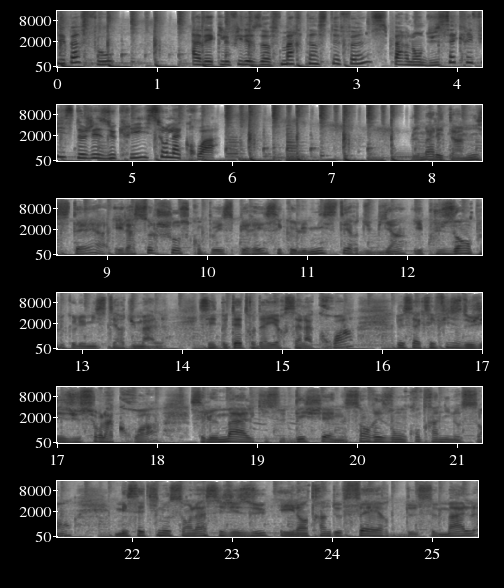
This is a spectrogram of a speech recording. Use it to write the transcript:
C'est pas faux. Avec le philosophe Martin Stephens, parlons du sacrifice de Jésus-Christ sur la croix. Le mal est un mystère et la seule chose qu'on peut espérer, c'est que le mystère du bien est plus ample que le mystère du mal. C'est peut-être d'ailleurs ça la croix, le sacrifice de Jésus sur la croix. C'est le mal qui se déchaîne sans raison contre un innocent, mais cet innocent-là, c'est Jésus et il est en train de faire de ce mal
